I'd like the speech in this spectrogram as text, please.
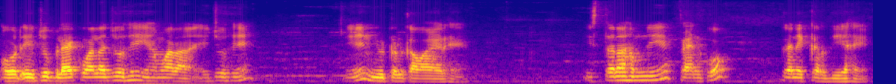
और ये जो ब्लैक वाला जो है, ये हमारा, ये जो है, ये न्यूट्रल का वायर है। इस तरह हमने ये फ़ैन को कनेक्ट कर दिया है।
